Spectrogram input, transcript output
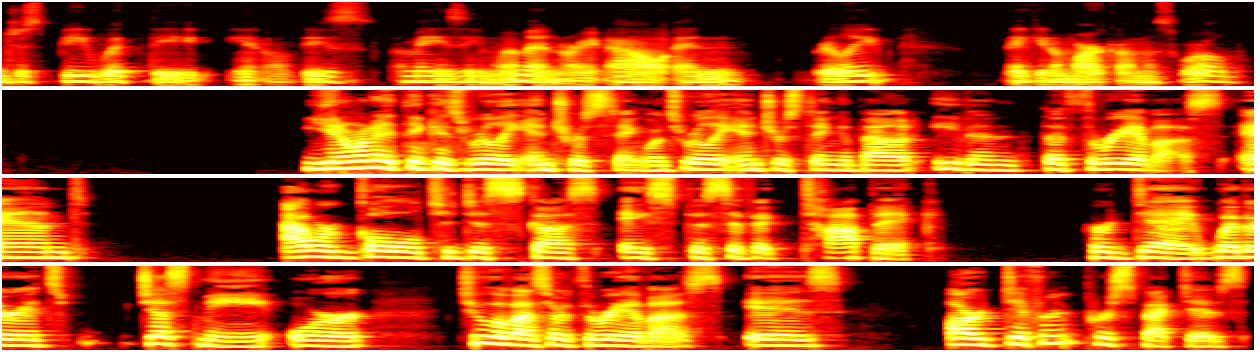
and just be with the, you know, these amazing women right now and really making a mark on this world. You know what I think is really interesting? What's really interesting about even the three of us and our goal to discuss a specific topic day, whether it's just me or two of us or three of us, is our different perspectives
